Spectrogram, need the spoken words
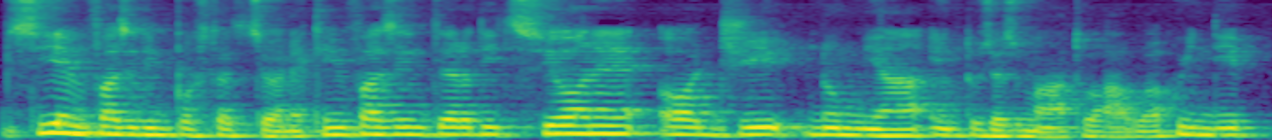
sia in fase di impostazione che in fase di interdizione oggi non mi ha entusiasmato Aua, quindi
